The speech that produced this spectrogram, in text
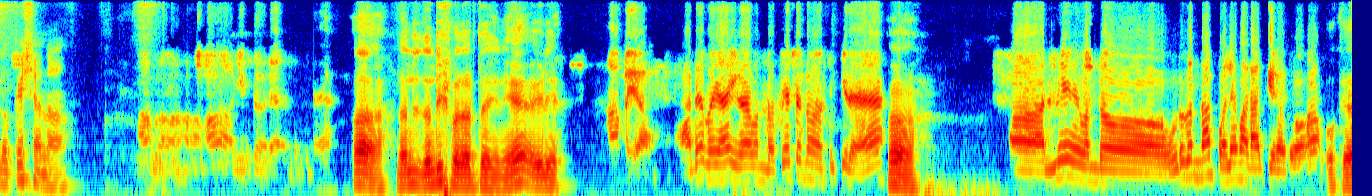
ಲೊಕೇಶನಾ ಹಾ ನಂದಿ ನಂದೀಶ್ ಮಾತಾಡ್ತಾ ಇದ್ದೀನಿ ಹೇಳಿ. ಅದೇ ಭಯ ಈಗ ಒಂದು ಲೊಕೇಶನ್ ಸಿಕ್ಕಿದೆ. ಹಾ. ಅಲ್ಲಿ ಒಂದು ಹುಡುಗನ್ನ ಕೊಲೆ ಮಾಡಿ ಹಾಕಿರೋದು. ಓಕೆ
